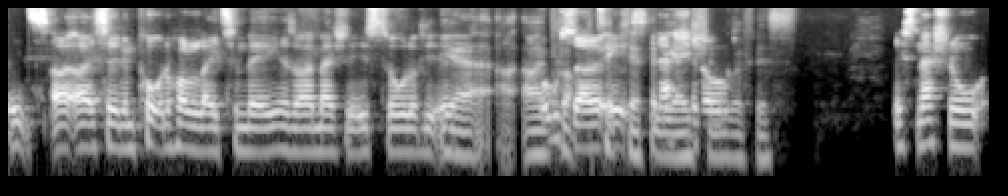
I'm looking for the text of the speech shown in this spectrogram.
It's uh, it's an important holiday to me, as I imagine it is to all of you. Yeah, I- I've Also, got particular it's affiliation national- with this. It's National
